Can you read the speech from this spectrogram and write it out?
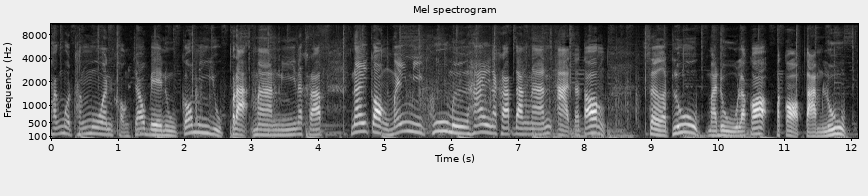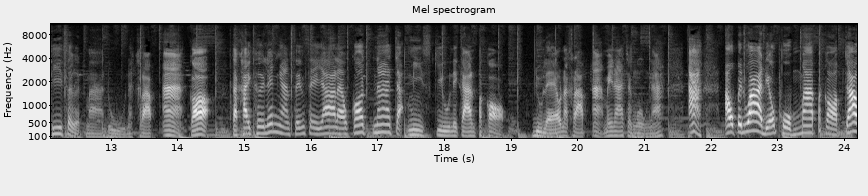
ทั้งหมดทั้งมวลของเจ้าเบนูก็มีอยู่ประมาณนี้นะครับ ในกล่องไม่มีคู่มือให้นะครับ ดังนั้นอาจจะต้องเสิร์ชรูปมาดูแล้วก็ประกอบตามรูปที่เสิร์ชมาดูนะครับ อ่าก็แต่ใครเคยเล่นงานเซนเซย่าแล้วก็น่าจะมีสกิลในการประกอบอยู่แล้วนะครับ อ่าไม่น่าจะงงนะ อะเอาเป็นว่าเดี๋ยวผมมาประกอบเจ้า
